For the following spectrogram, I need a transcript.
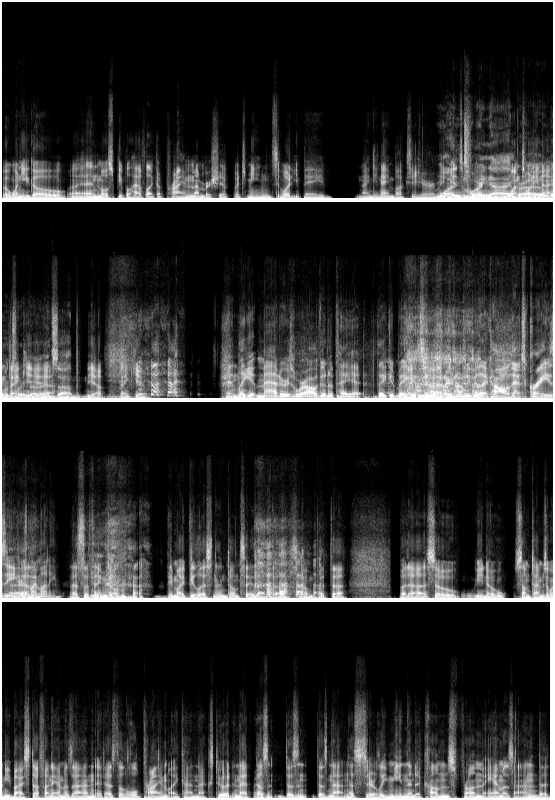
but when you go, and most people have like a Prime membership, which means what you pay ninety nine bucks a year. Maybe it's more. 129, bro. One twenty nine. Thank you. Yeah. it's up. Yep. Thank you. And Like it matters. We're all gonna pay it. They could make it two hundred, and we'd be like, "Oh, that's crazy. Here's my Uh, money." that's the thing. Don't they might be listening? Don't say that though. So, but uh, but uh, so you know, sometimes when you buy stuff on Amazon, it has the little Prime icon next to it, and that Right. doesn't doesn't does not necessarily mean that it comes from Amazon. That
